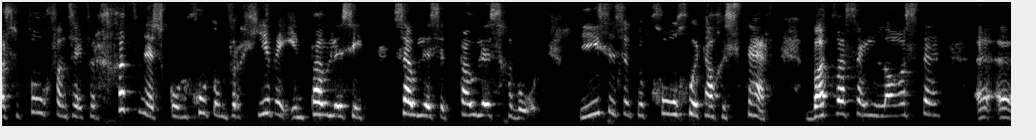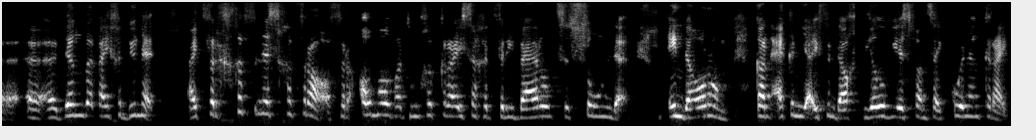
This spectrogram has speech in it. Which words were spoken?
as gevolg van sy vergifnis kon God hom vergewe en Paulus het Saulus het Paulus geword. Jesus het op Golgotha gesterf. Wat was sy laaste 'n uh, 'n uh, 'n uh, ding wat hy gedoen het? Hy het vergifnis gevra vir almal wat hom gekruisig het vir die wêreld se sonde. En daarom kan ek en jy vandag deel wees van sy koninkryk.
